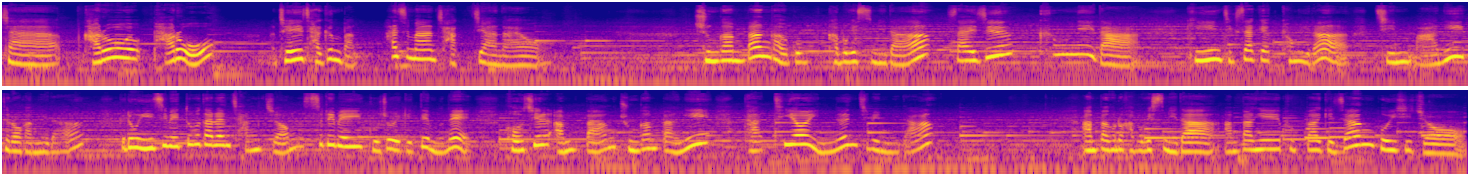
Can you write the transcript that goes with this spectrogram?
자, 가로 바로 제일 작은 방. 하지만 작지 않아요. 중간 방 가고 가보겠습니다. 사이즈 큽니다. 긴 직사각형이라 짐 많이 들어갑니다. 그리고 이 집의 또 다른 장점 3베이 구조이기 때문에 거실, 안방, 중간방이 다 트여 있는 집입니다. 안방으로 가보겠습니다. 안방에 붙박이장 보이시죠?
